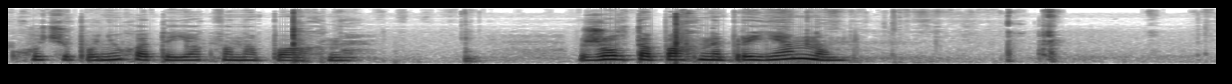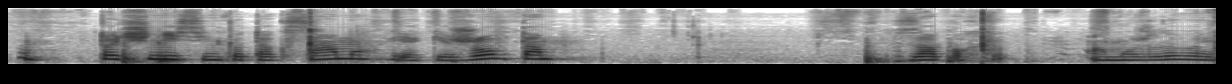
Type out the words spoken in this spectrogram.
хочу понюхати, як вона пахне. Жовта пахне приємно. Точнісінько так само, як і жовта. Запах, а можливо, і.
